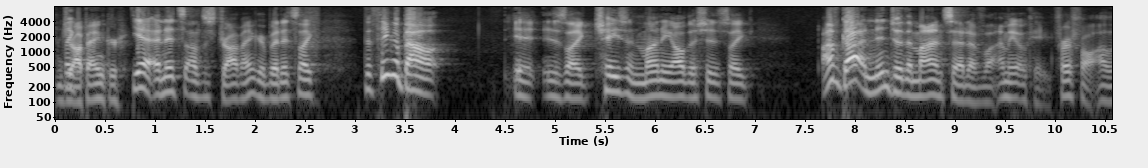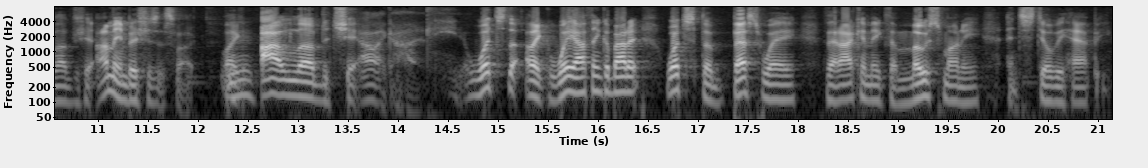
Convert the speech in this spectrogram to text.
Like, drop anchor. Yeah, and it's I'll just drop anchor. But it's like the thing about it is like chasing money, all this shit. It's like I've gotten into the mindset of like I mean, okay, first of all, I love to shit. I'm ambitious as fuck. Like Mhm. I love to shit. I like I need what's the like way I think about it, what's the best way that I can make the most money and still be happy?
